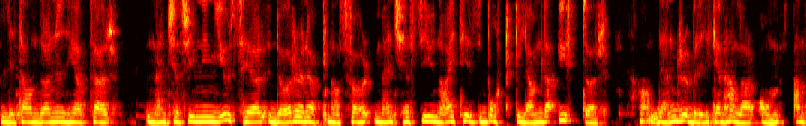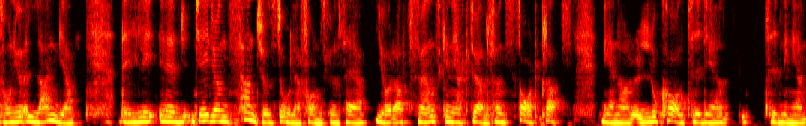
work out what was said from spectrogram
Lite andra nyheter. Manchester Evening News ser dörren öppnas för Manchester Uniteds bortglömda ytter. Ja, Den rubriken handlar om Antonio Elanga. Daily, eh, Jadon Sanchos dåliga form skulle jag säga, gör att svensken är aktuell för en startplats, menar lokaltidningen. Tidningen.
